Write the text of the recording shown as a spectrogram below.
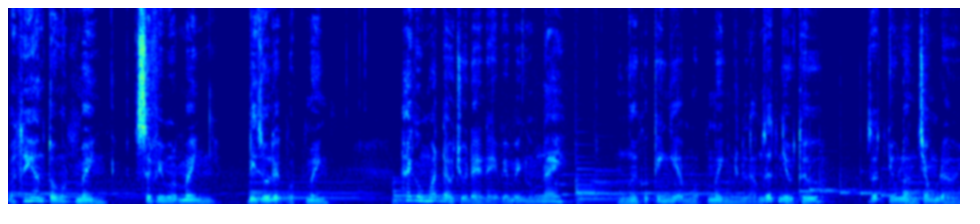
Bạn thích ăn tối một mình, xem phim một mình, đi du lịch một mình. Hãy cùng bắt đầu chủ đề này với mình hôm nay. Một người có kinh nghiệm một mình làm rất nhiều thứ, rất nhiều lần trong đời.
